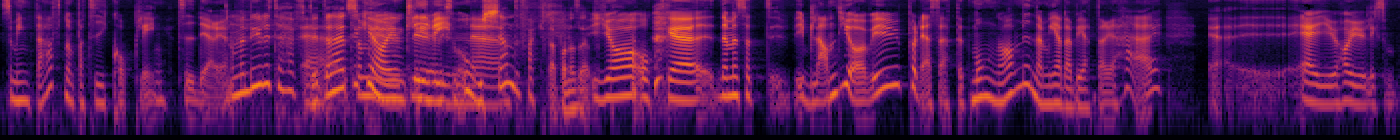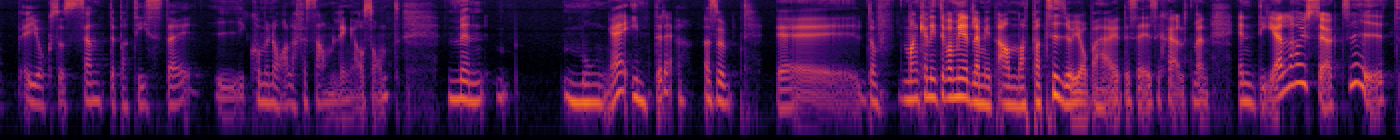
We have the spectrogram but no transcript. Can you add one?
som inte haft någon partikoppling tidigare. Ja, men det är lite häftigt. Det här eh, tycker jag är, är liksom in, eh, okänd fakta på något sätt. Ja, och eh, nej, men så att, ibland gör vi ju på det sättet. Många av mina medarbetare här är ju, har ju liksom, är ju också centerpartister i kommunala församlingar och sånt. Men många är inte det. Alltså, eh, de, man kan inte vara medlem i ett annat parti och jobba här, det säger sig självt. Men en del har ju sökt sig hit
